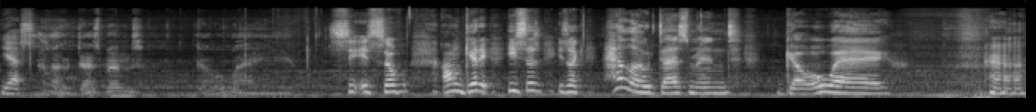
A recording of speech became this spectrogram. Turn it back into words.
yes. Hello, Desmond. Go away. See, it's so. I don't get it. He says, he's like, hello, Desmond. Go away.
